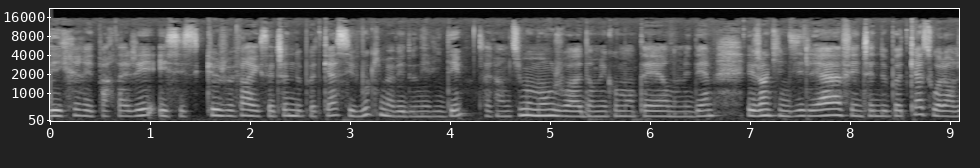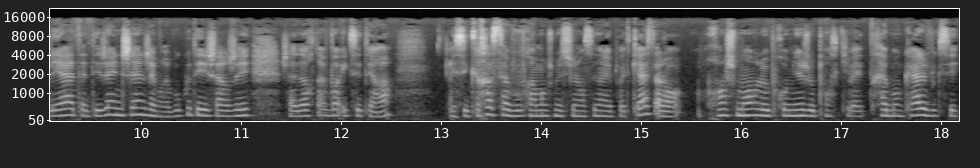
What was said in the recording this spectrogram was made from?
d'écrire et de partager. Et c'est ce que je veux faire avec cette chaîne de podcast. C'est vous qui m'avez donné l'idée. Ça fait un petit moment que je vois dans mes commentaires, dans mes DM, les gens qui me disent Léa, fais une chaîne de podcast. Ou alors Léa, t'as déjà une chaîne, j'aimerais beaucoup télécharger, j'adore ta voix, etc. Et c'est grâce à vous vraiment que je me suis lancée dans les podcasts. Alors franchement, le premier, je pense qu'il va être très bancal vu que c'est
